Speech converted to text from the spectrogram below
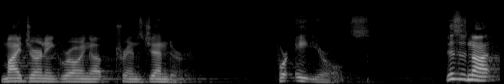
My journey growing up transgender for eight year olds. This is not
